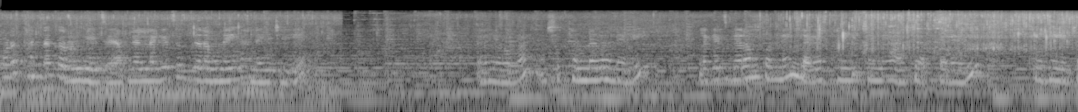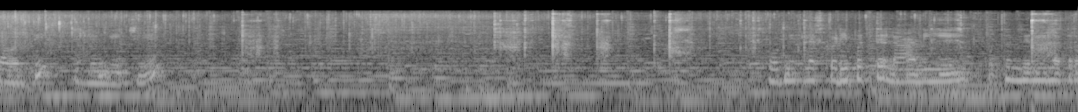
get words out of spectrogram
थोडं थंड करून घ्यायचं आहे आपल्याला लगेचच गरम नाही घालायची आहे. तर हे बघा अशी थंड झालेली. लगेच गरम पण नाही लगेच थंडी पण नाही अशी आपल्याला ही पूर्ण याच्यावरती घालून घ्यायची आहे. फोडणीतल्याच कढीपत्त्याला आणि कोथिंबीरीला तर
